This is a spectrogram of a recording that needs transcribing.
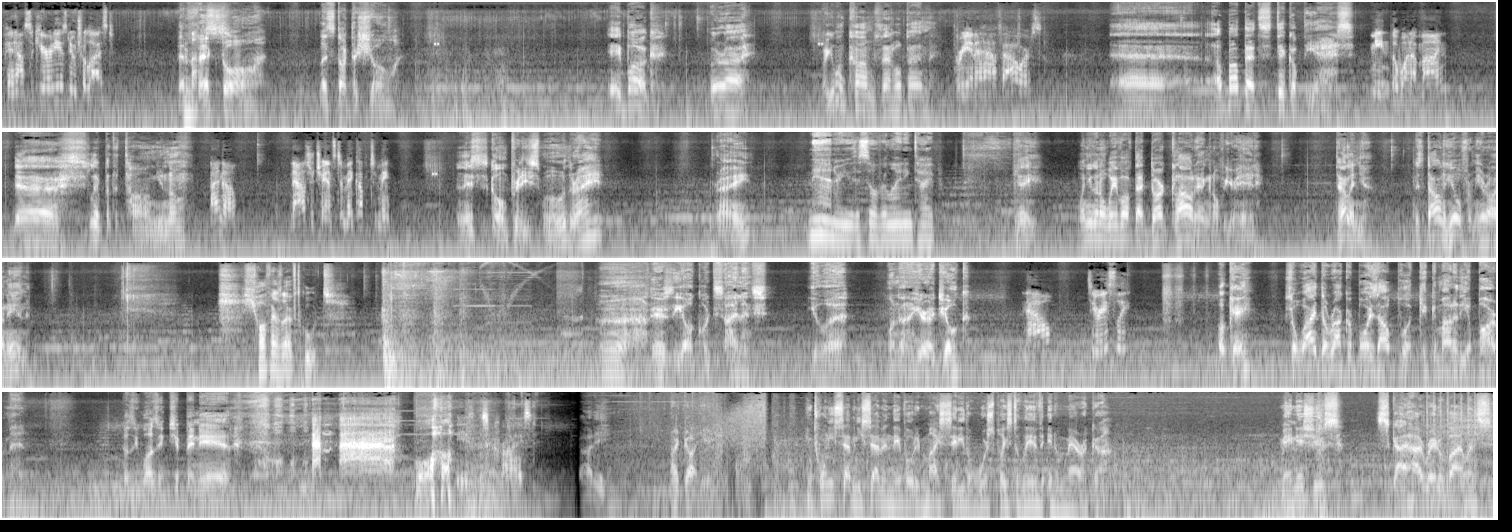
Penthouse security is neutralized. Perfecto. Nice. Let's start the show. Hey, Bug. Where, uh... Were you on comms that whole time? Three and a half hours. Uh... About that stick up the ass. Mean the one up mine? Uh, slip of the tongue, you know? I know. Now's your chance to make up to me. This is going pretty smooth, right? Right? Man, are you the silver lining type. Hey, when you gonna wave off that dark cloud hanging over your head? I'm telling you, it's downhill from here on in. Ich hoffe, es läuft gut. There's the awkward silence. You, uh, wanna hear a joke? Now? Seriously? Okay, so why'd the Rocker Boy's output kick him out of the apartment? Because he wasn't chipping in. Jesus Christ. Buddy, I got you. In 2077, they voted my city the worst place to live in America. Main issues sky high rate of violence,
